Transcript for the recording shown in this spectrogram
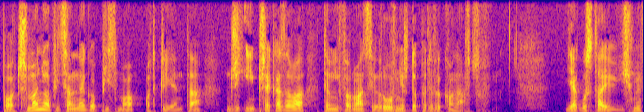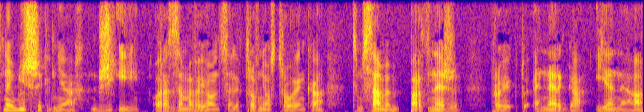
Po otrzymaniu oficjalnego pisma od klienta, GE przekazała tę informację również do podwykonawców. Jak ustaliliśmy, w najbliższych dniach GE oraz zamawiający elektrownia Ostrołęka, tym samym partnerzy projektu Energa i Enea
